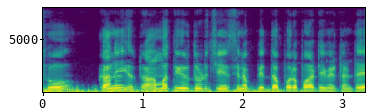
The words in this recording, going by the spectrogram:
సో కానీ రామతీర్థుడు చేసిన పెద్ద పొరపాటు ఏమిటంటే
